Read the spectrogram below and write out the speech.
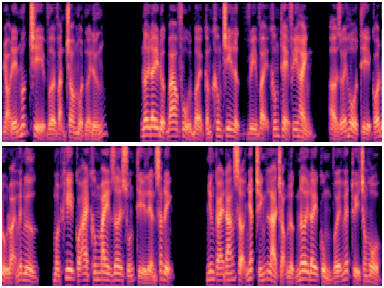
nhỏ đến mức chỉ vừa vặn cho một người đứng nơi đây được bao phủ bởi cấm không chi lực, vì vậy không thể phi hành, ở dưới hồ thì có đủ loại huyết ngư, một khi có ai không may rơi xuống thì liền xác định. Nhưng cái đáng sợ nhất chính là trọng lực nơi đây cùng với huyết thủy trong hồ.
